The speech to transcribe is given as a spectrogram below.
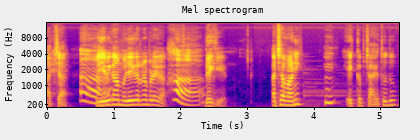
अच्छा तो ये भी काम मुझे ही करना पड़ेगा। हाँ। देखिए अच्छा वाणी एक कप चाय तो दो।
